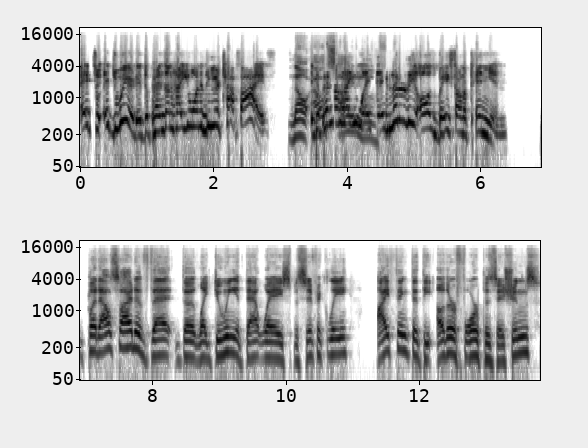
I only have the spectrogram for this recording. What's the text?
It's it's weird. It depends on how you want to do your top five. No, it depends on how you. Of, it, it literally all is based on opinion. But outside of that, the like doing it that way specifically, I think that the other four positions,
